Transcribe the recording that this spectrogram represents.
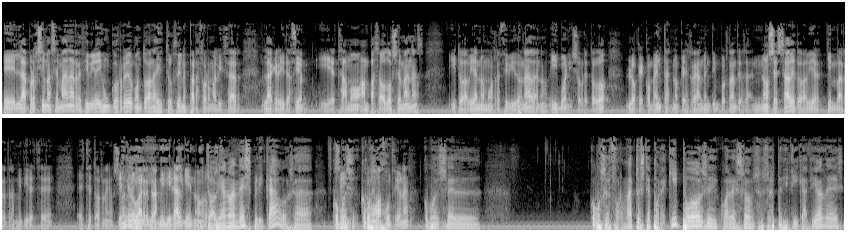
eh, la próxima semana recibiréis un correo con todas las instrucciones para formalizar la acreditación. Y estamos, han pasado dos semanas y todavía no hemos recibido nada, ¿no? Y bueno, y sobre todo lo que comentas, ¿no? Que es realmente importante. O sea, no se sabe todavía quién va a retransmitir este, este torneo. Si es que lo va a retransmitir y- alguien, ¿no? y todavía no han explicado, o sea, cómo, Sí, es, cómo es va a funcionar. cómo es el cómo es el formato este por equipos, eh, cuáles son sus especificaciones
